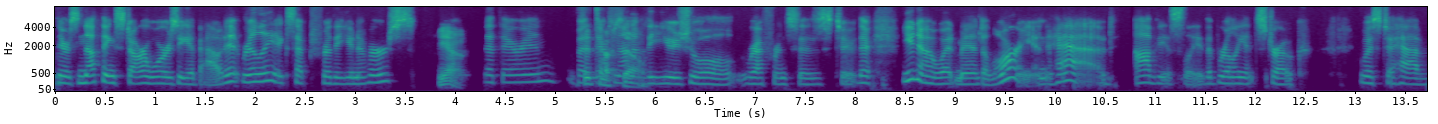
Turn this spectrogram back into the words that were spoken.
there's nothing Star Warsy about it, really, except for the universe yeah. that they're in but there's none sell. of the usual references to there you know what mandalorian had obviously the brilliant stroke was to have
